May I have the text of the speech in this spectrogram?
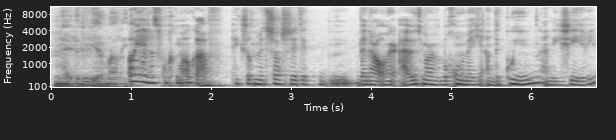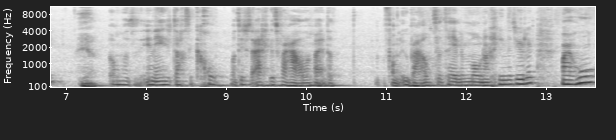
Nee, dat doe je helemaal niet. Oh ja, dat vroeg ik me ook af. Ik zat met Sas zitten, ik ben er alweer uit, maar we begonnen een beetje aan The Queen, aan die serie. Ja. Omdat ineens dacht ik, goh, wat is het eigenlijk het verhaal van, dat, van überhaupt dat hele monarchie natuurlijk. Maar hoe,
